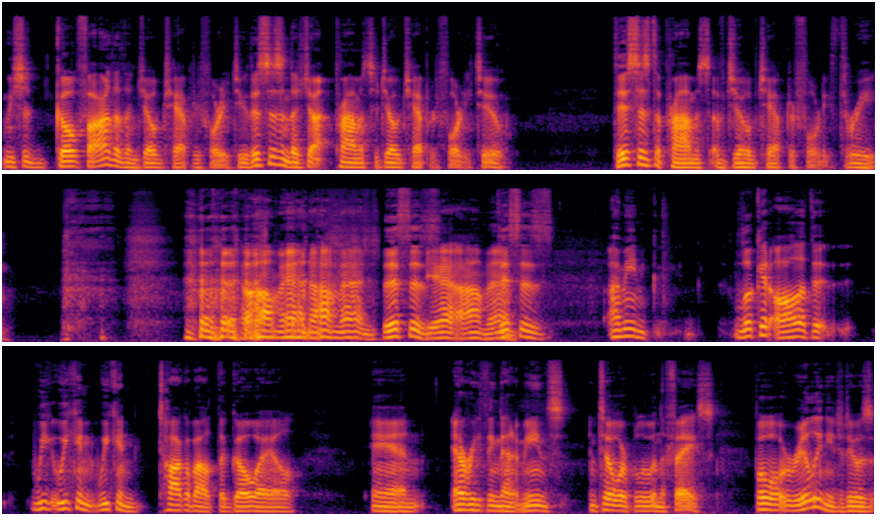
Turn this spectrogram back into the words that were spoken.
we should go farther than Job chapter 42. This isn't the jo- promise of Job chapter 42. This is the promise of Job chapter 43. oh man, oh man. This is yeah, oh man. This is I mean look at all of the we we can we can talk about the go goel and everything that it means until we're blue in the face. But what we really need to do is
